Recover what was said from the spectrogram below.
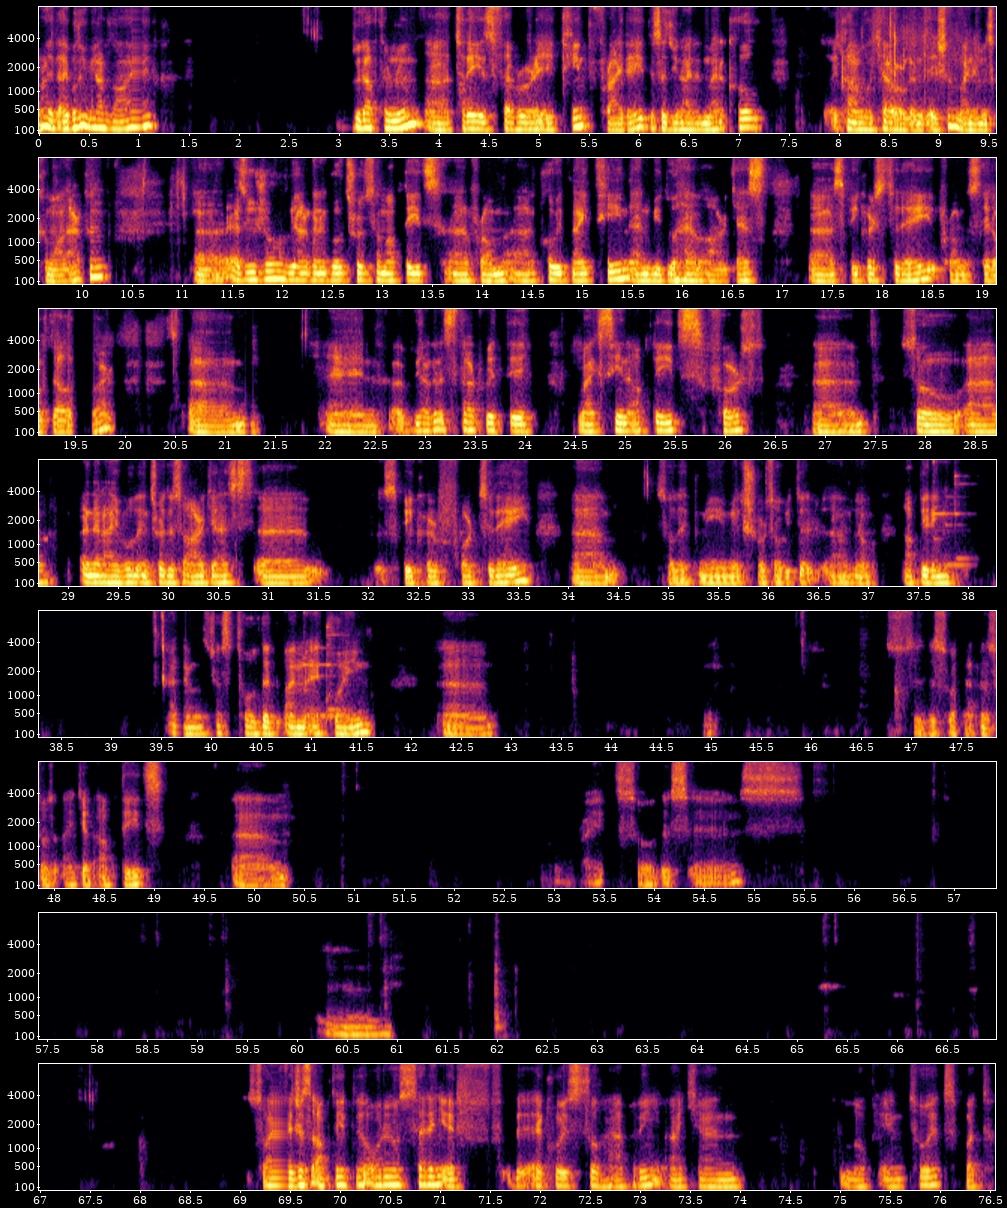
All right, I believe we are live. Good afternoon. Uh, today is February 18th, Friday. This is United Medical Accountable Care Organization. My name is Kemal Erkan. Uh, as usual, we are going to go through some updates uh, from uh, COVID-19, and we do have our guest uh, speakers today from the state of Delaware. Um, and uh, we are going to start with the vaccine updates first. Um, so and then I will introduce our guest uh, speaker for today. Um, so let me make sure. So we did, um, you know, updating. I was just told that I'm echoing. Uh, so this is what happens. So I get updates. Um, right. So this is. Um, so I just update the audio setting. If the echo is still happening, I can look into it, but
